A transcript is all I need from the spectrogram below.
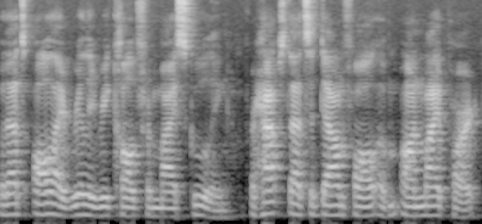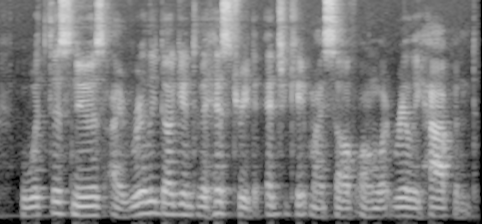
but that's all I really recalled from my schooling. Perhaps that's a downfall of, on my part, but with this news, I really dug into the history to educate myself on what really happened.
